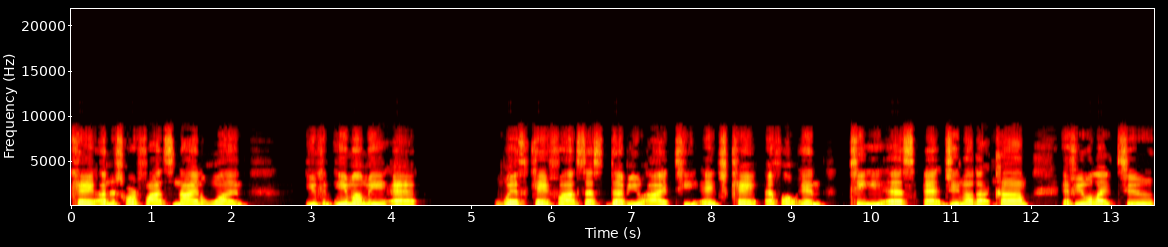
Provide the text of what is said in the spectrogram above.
k underscore fonts nine one. You can email me at with k fonts. That's w i t h k f o n t e s at gmail.com. If you would like to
